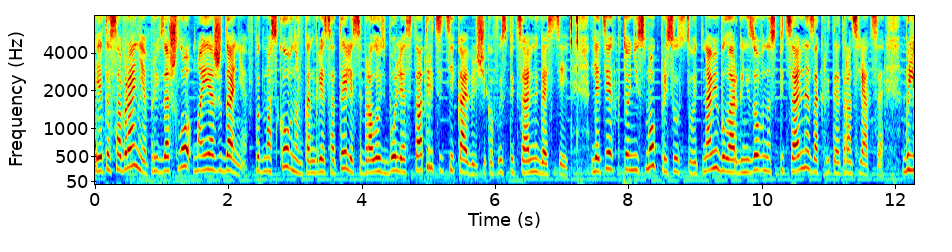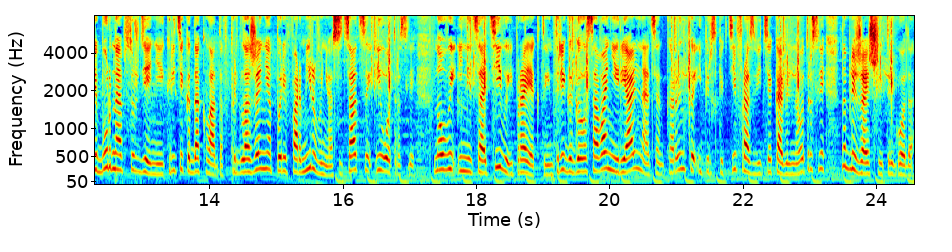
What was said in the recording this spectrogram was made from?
Это собрание превзошло мои ожидания. В подмосковном конгресс-отеле собралось более 130 кабельщиков и специальных гостей. Для тех, кто не смог присутствовать, нами была организована специальная закрытая трансляция. Были бурные обсуждения и критика докладов, предложения по реформированию ассоциаций и отрасли, новые инициативы и проекты, интрига голосования, реальная оценка рынка и перспектив развития кабельной отрасли на ближайшие три года.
